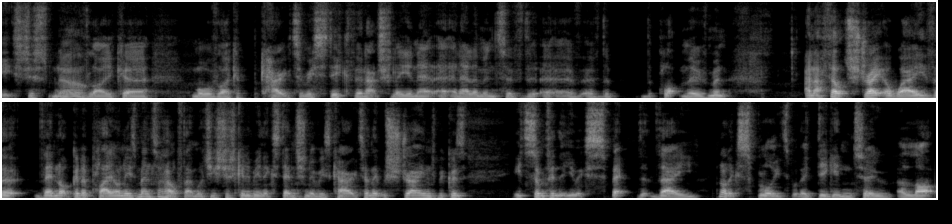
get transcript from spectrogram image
It's just more No. of like a more of like a characteristic than actually an an element of the uh, of, of the the plot movement. And I felt straight away that they're not going to play on his mental health that much. It's just going to be an extension of his character, and it was strange because it's something that you expect that they not exploit, but they dig into a lot.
